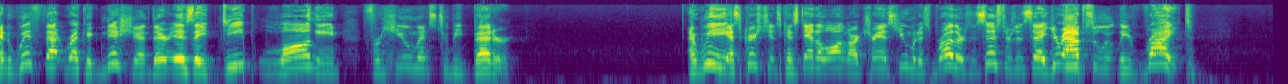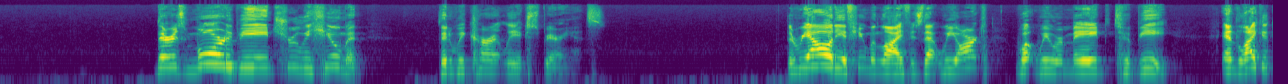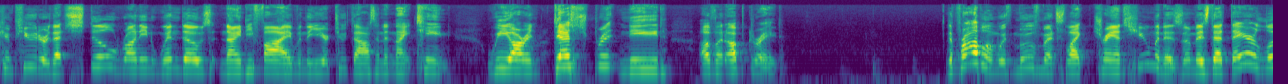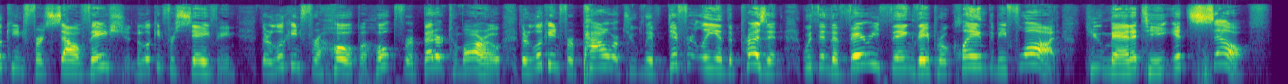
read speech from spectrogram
And with that recognition, there is a deep longing for humans to be better. And we, as Christians, can stand along our transhumanist brothers and sisters and say, You're absolutely right. There is more to being truly human than we currently experience. The reality of human life is that we aren't what we were made to be. And like a computer that's still running Windows 95 in the year 2019, we are in desperate need of an upgrade. The problem with movements like transhumanism is that they are looking for salvation. They're looking for saving. They're looking for hope, a hope for a better tomorrow. They're looking for power to live differently in the present within the very thing they proclaim to be flawed humanity itself.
